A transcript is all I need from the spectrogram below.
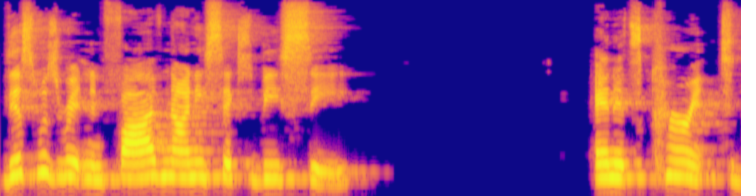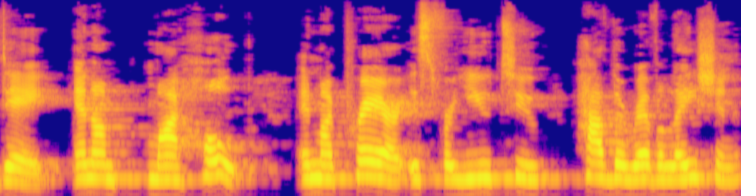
this was written in 596 BC and it's current today. And I'm, my hope and my prayer is for you to have the revelation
